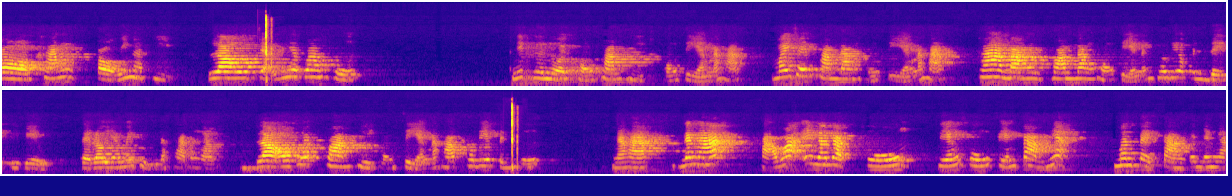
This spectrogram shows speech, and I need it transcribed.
ต่อครั้งต่อวินาที เราจะเรียกว่าเฮิร์ตนี่คือหน่วยของความถี่ของเสียงนะคะ ไม่ใช่ความดังของเสียงนะคะ ถ้าบางความดังของเสียงนั้นเขาเรียกเป็นเดซิเบล แต่เรายังไม่ถึงนะคะดังนั้นเราเอาแค่ความถี่ของเสียงนะคะเขาเรียกเป็นเฮิร์ตนะคะ ดังนั้นถามว่าไอ้ระดับสูง เสียงสูง เสียงต่ำเนี่ย มันแตกต่างกันยังไง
